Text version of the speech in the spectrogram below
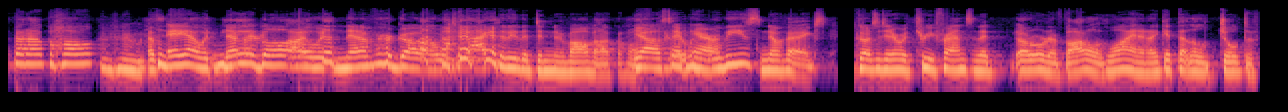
about alcohol. Mm-hmm. Of A, I would never go. I would never go to an activity that didn't involve alcohol. Yeah, same here. Movies, no thanks. Go out to dinner with three friends and they'd order a bottle of wine, and I get that little jolt of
